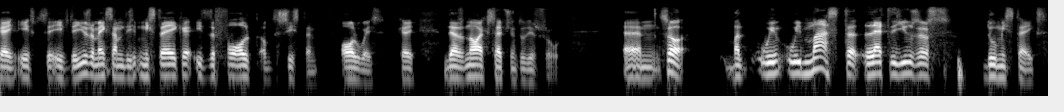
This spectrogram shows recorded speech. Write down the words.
okay? If if the user makes some mistake it's the fault of the system always okay? There's no exception to this rule. Um, so but we we must let the users do mistakes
